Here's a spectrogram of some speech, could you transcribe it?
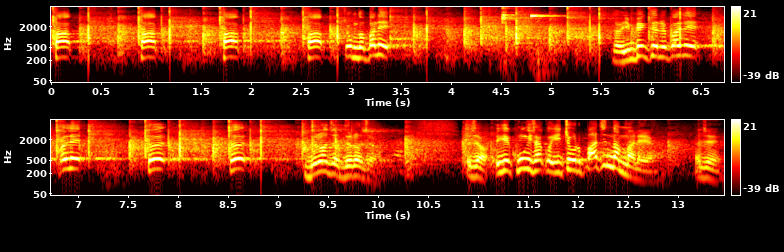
탁, 탁, 탁, 탁. 좀 더 빨리. 자, 임팩트를 빨리, 빨리. 둘, 둘. 늘어져, 늘어져. 그죠? 이게 공이 자꾸 이쪽으로 빠진단 말이에요. 이제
